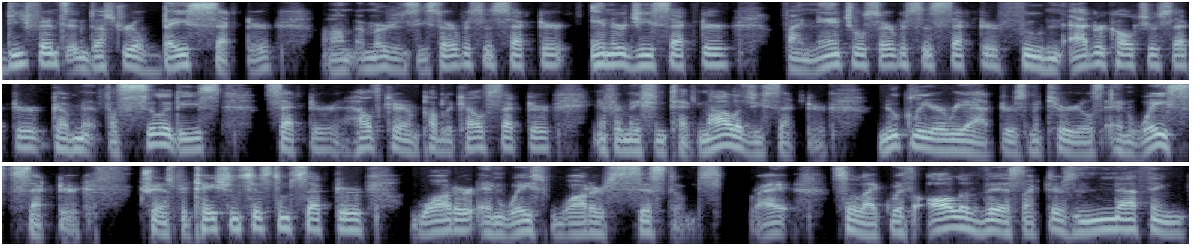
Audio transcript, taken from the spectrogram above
Defense industrial base sector, um, emergency services sector, energy sector, financial services sector, food and agriculture sector, government facilities sector, healthcare and public health sector, information technology sector, nuclear reactors, materials and waste sector, transportation system sector, water and wastewater systems, right? So, like with all of this, like there's nothing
